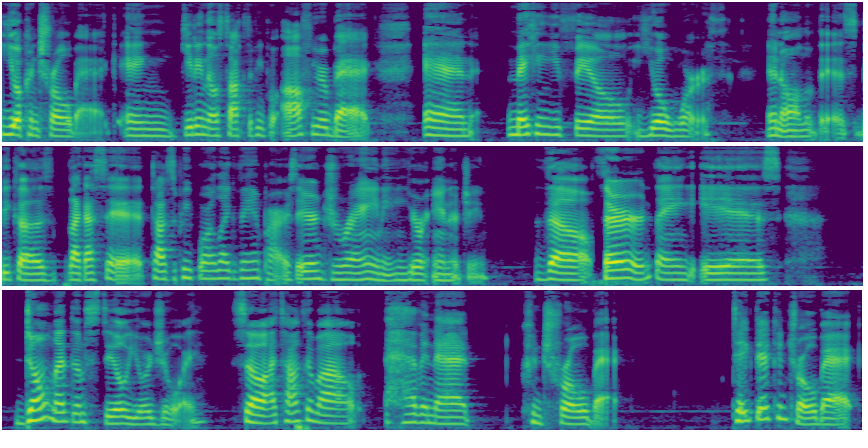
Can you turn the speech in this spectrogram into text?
your control back and getting those toxic people off your back and making you feel your worth in all of this because like I said, toxic people are like vampires. They're draining your energy. The third thing is don't let them steal your joy. So I talked about having that control back. Take that control back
